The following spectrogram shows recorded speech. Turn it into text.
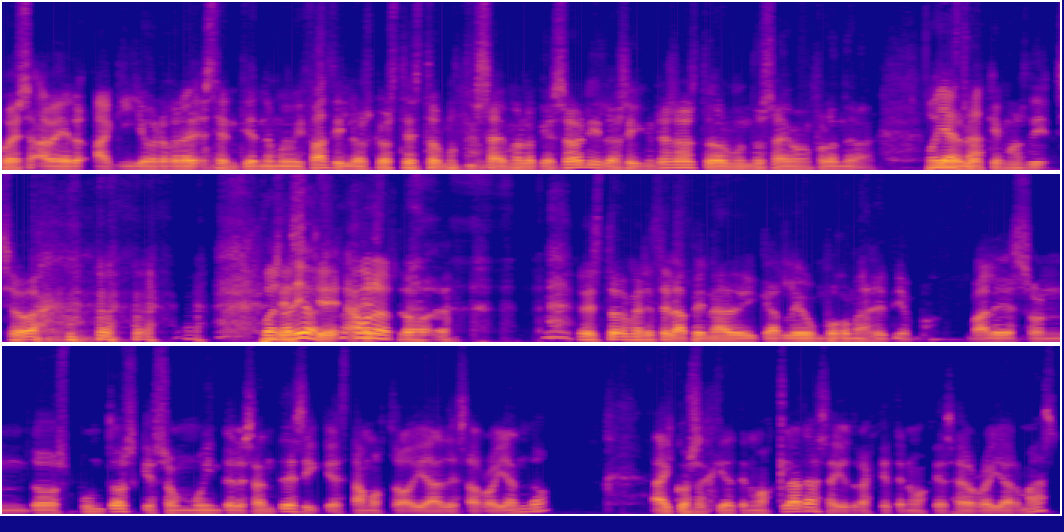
Pues a ver, aquí yo creo que se entiende muy fácil. Los costes todo el mundo sabemos lo que son y los ingresos todo el mundo sabemos por dónde van. Pues ya Pero lo que hemos dicho. pues adiós, vámonos. esto, merece la pena dedicarle un poco más de tiempo, ¿vale? Son dos puntos que son muy interesantes y que estamos todavía desarrollando. Hay cosas que ya tenemos claras, hay otras que tenemos que desarrollar más.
